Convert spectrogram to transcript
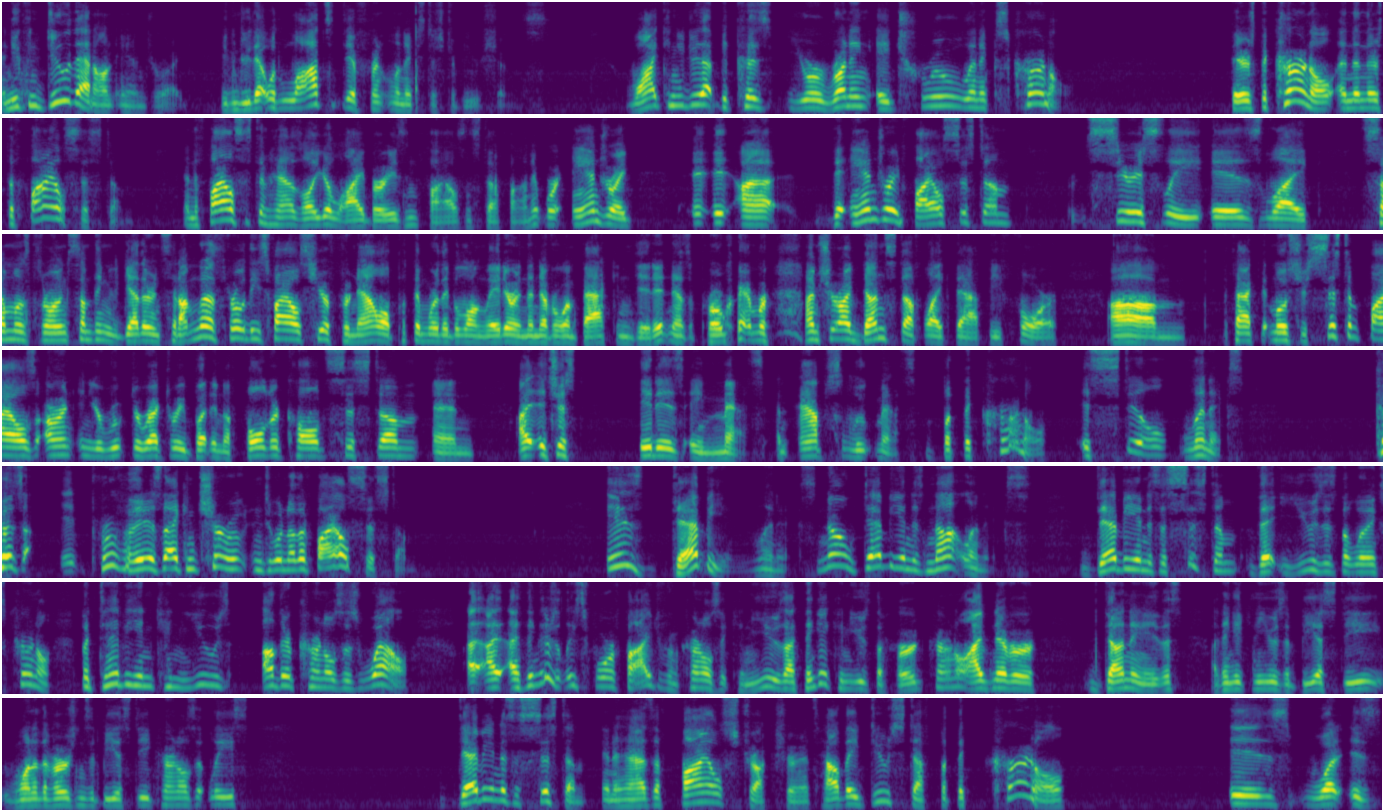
And you can do that on Android. You can do that with lots of different Linux distributions. Why can you do that? Because you're running a true Linux kernel. There's the kernel, and then there's the file system. And the file system has all your libraries and files and stuff on it, where Android, it, it, uh, the Android file system seriously is like someone's throwing something together and said, I'm going to throw these files here for now, I'll put them where they belong later, and then never went back and did it. And as a programmer, I'm sure I've done stuff like that before. Um, the fact that most of your system files aren't in your root directory but in a folder called system and I, it's just it is a mess an absolute mess. But the kernel is still linux because proof of it is that i can chroot into another file system. Is debian linux? No debian is not linux debian is a system that uses the linux kernel but debian can use other kernels as well I, I, think there's at least four or five different kernels it can use. I think it can use the Hurd kernel. I've never done any of this. I think it can use a BSD, one of the versions of BSD kernels at least. Debian is a system, and it has a file structure, and it's how they do stuff, but the kernel is what is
